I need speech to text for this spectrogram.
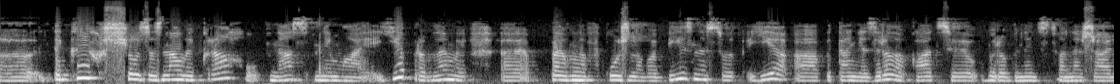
Е, Таких, що зазнали краху, в нас немає. Є проблеми, е, певно, в кожного бізнесу. Є е, питання з релокацією виробництва, на жаль,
